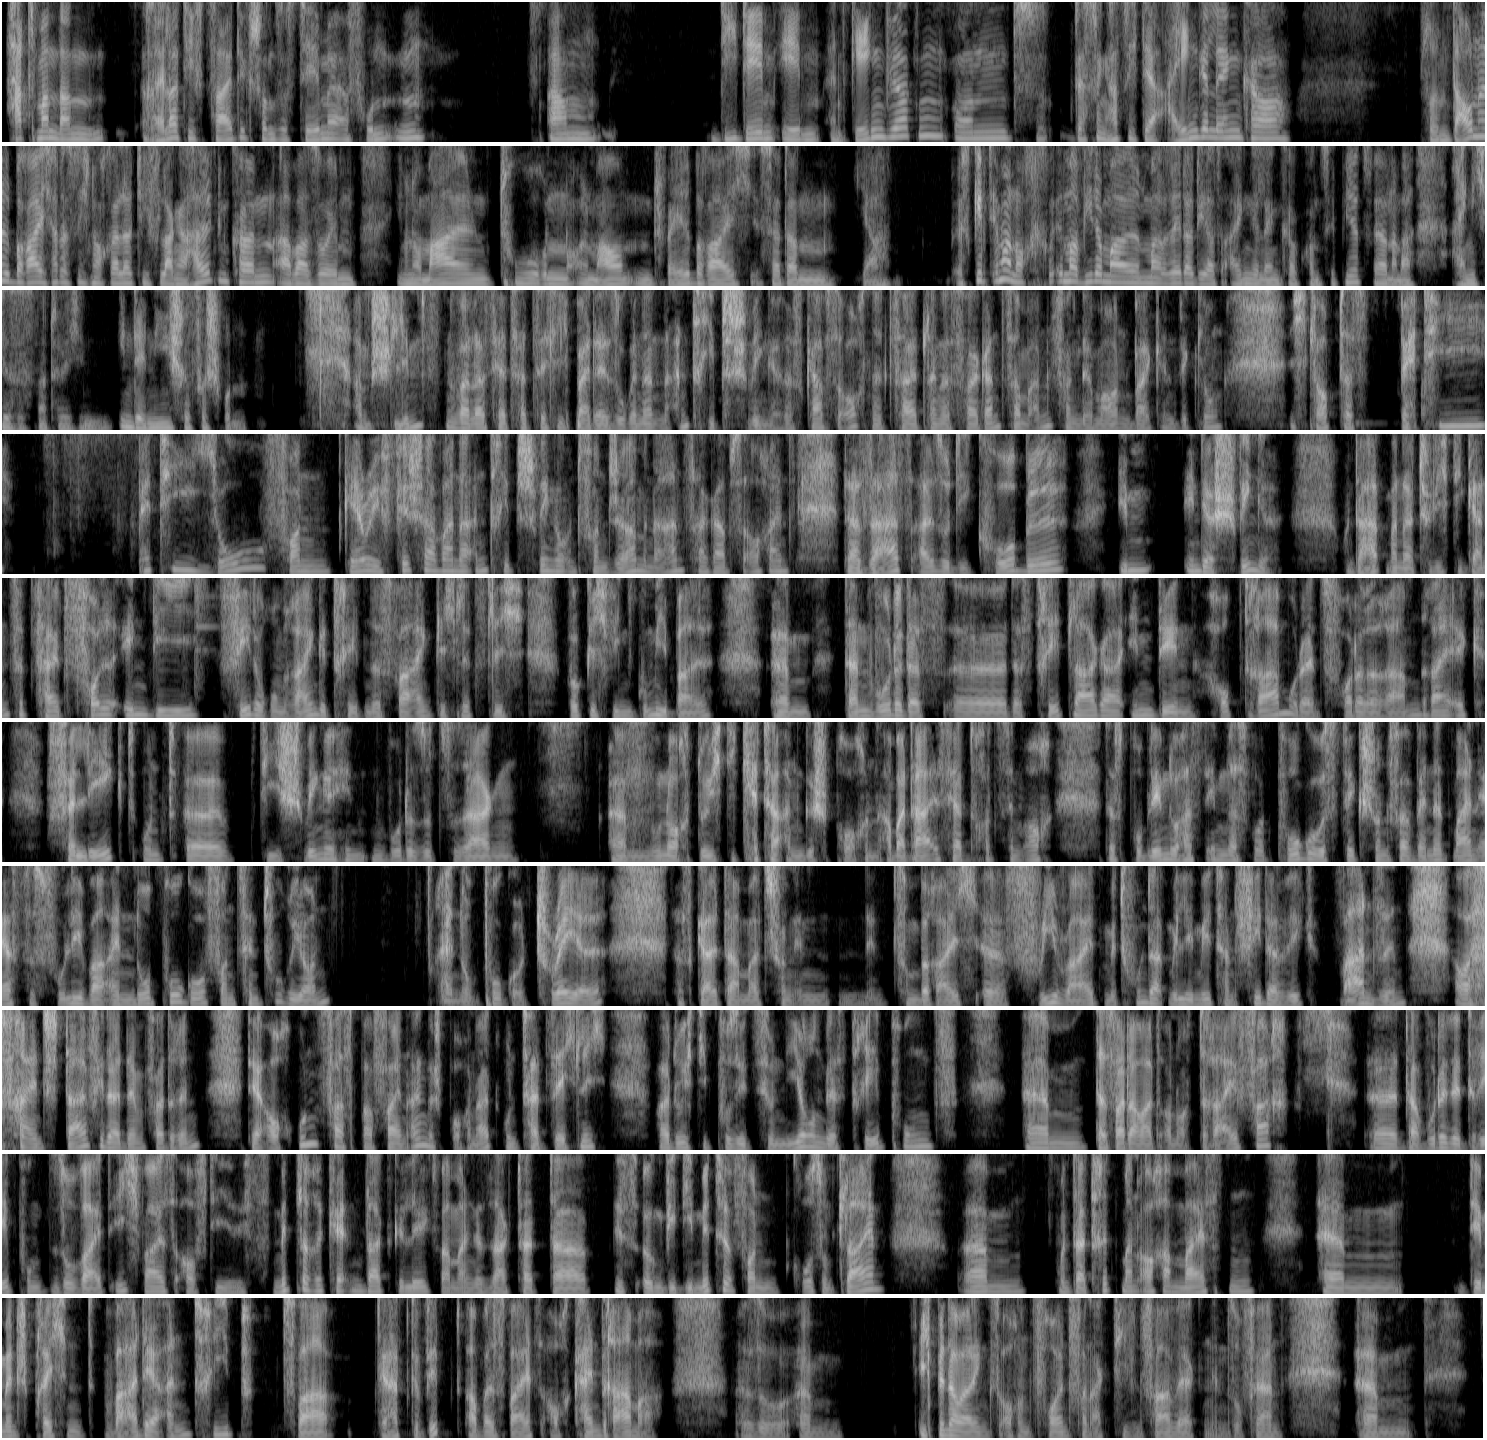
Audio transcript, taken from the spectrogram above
hat man dann relativ zeitig schon Systeme erfunden, ähm, die dem eben entgegenwirken. Und deswegen hat sich der Eingelenker so im Downhill-Bereich hat es sich noch relativ lange halten können, aber so im, im normalen Touren, All-Mountain, Trail-Bereich ist ja dann, ja, es gibt immer noch, immer wieder mal, mal Räder, die als Eingelenker konzipiert werden, aber eigentlich ist es natürlich in, in der Nische verschwunden. Am schlimmsten war das ja tatsächlich bei der sogenannten Antriebsschwinge. Das gab es auch eine Zeit lang. Das war ganz am Anfang der Mountainbike-Entwicklung. Ich glaube, dass Betty Betty Jo von Gary Fisher war eine Antriebsschwinge und von German Answer gab es auch eins. Da saß also die Kurbel im in der Schwinge. Und da hat man natürlich die ganze Zeit voll in die Federung reingetreten. Das war eigentlich letztlich wirklich wie ein Gummiball. Ähm, dann wurde das, äh, das Tretlager in den Hauptrahmen oder ins vordere Rahmendreieck verlegt und äh, die Schwinge hinten wurde sozusagen ähm, nur noch durch die Kette angesprochen. Aber da ist ja trotzdem auch das Problem, du hast eben das Wort Pogo-Stick schon verwendet. Mein erstes Fully war ein No-Pogo von Centurion ein No-Pogo Trail. Das galt damals schon in, in zum Bereich äh, Freeride mit 100 Millimetern Federweg. Wahnsinn. Aber es war ein Stahlfederdämpfer drin, der auch unfassbar fein angesprochen hat. Und tatsächlich war durch die Positionierung des Drehpunkts ähm, das war damals auch noch dreifach. Äh, da wurde der Drehpunkt, soweit ich weiß, auf das mittlere Kettenblatt gelegt, weil man gesagt hat, da ist irgendwie die Mitte von groß und klein. Ähm, und da tritt man auch am meisten. Ähm, dementsprechend war der Antrieb zwar, der hat gewippt, aber es war jetzt auch kein Drama. Also ähm, ich bin allerdings auch ein Freund von aktiven Fahrwerken. Insofern ähm,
